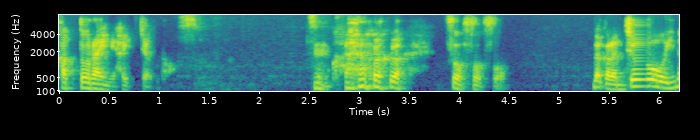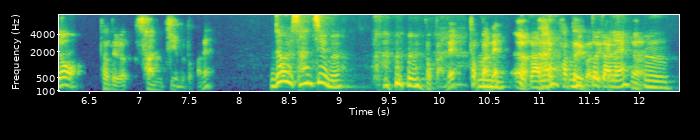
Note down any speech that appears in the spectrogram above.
カットラインに入っちゃうと。そうか。そうそうそう。だから上位の、例えば3チームとかね。上位3チーム？とかね。とかね。うん、とかね。例えばとかね。うん。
